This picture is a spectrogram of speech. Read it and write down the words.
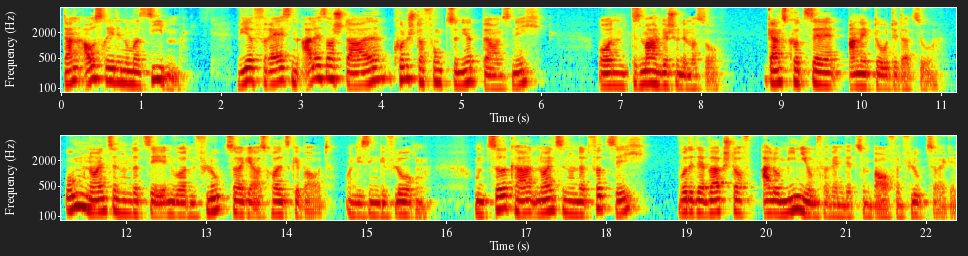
Dann Ausrede Nummer 7. Wir fräsen alles aus Stahl, Kunststoff funktioniert bei uns nicht und das machen wir schon immer so. Ganz kurze Anekdote dazu. Um 1910 wurden Flugzeuge aus Holz gebaut und die sind geflogen. Um circa 1940 wurde der Werkstoff Aluminium verwendet zum Bau von Flugzeuge.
